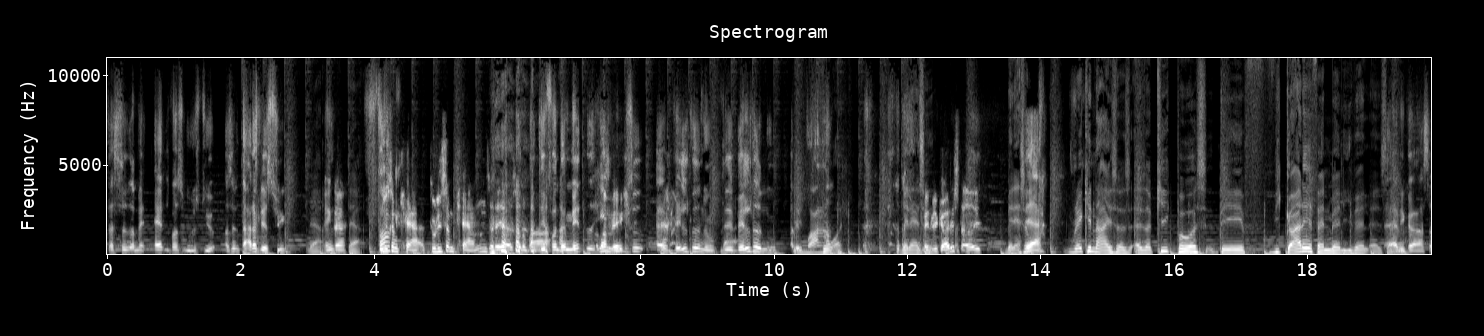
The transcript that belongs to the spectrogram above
der sidder med alt vores udstyr. Og så er det dig, der bliver syg. telefonen. Ikke? Ja. Ja. ja. Du er, ligesom ker- du er ligesom kernen til det her, så er du bare... Det er fundamentet. Hele væk. huset er væltet nu. Det er væltet nu. Og det brænder. lort. Men altså, Men vi gør det stadig. men altså Ja, recognize os, altså kig på os, det, vi gør det fandme alligevel. Altså. ja, vi gør så.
